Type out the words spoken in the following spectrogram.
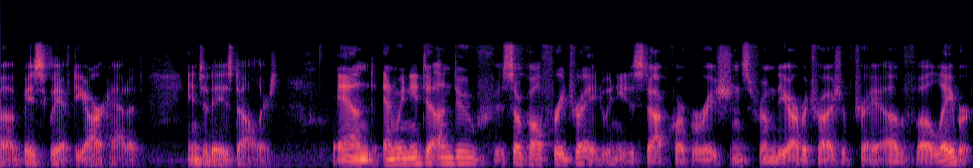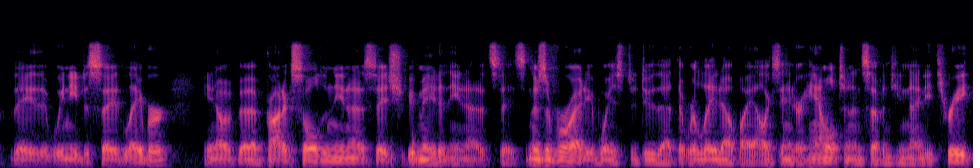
uh, basically fdr had it in today's dollars and and we need to undo so-called free trade. We need to stop corporations from the arbitrage of trade of uh, labor. They we need to say labor you know, the products sold in the United States should be made in the United States. And there's a variety of ways to do that that were laid out by Alexander Hamilton in 1793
